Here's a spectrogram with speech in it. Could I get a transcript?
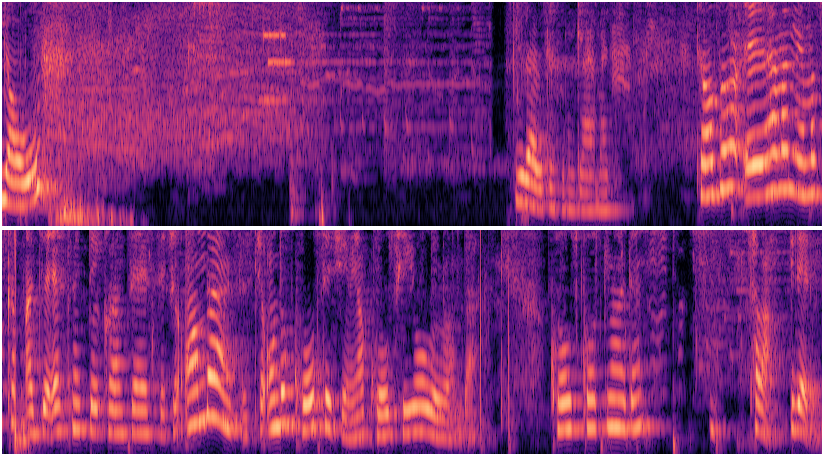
Ya of. Güzel bir takım gelmedi. Tamam o zaman e, hemen elmas kapmaca, esnek dekoranter seçelim. Onda en seçelim. Onda kol seçelim ya. Kol şeyi olur onda. Kol kod nerede? Tamam gidelim.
